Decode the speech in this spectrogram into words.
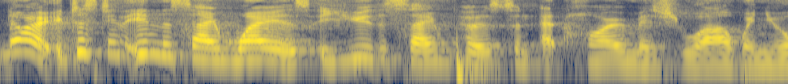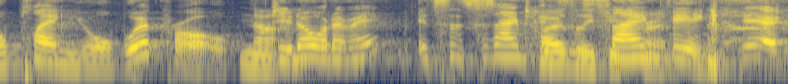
No, it just in, in, the same way as are you the same person at home as you are when you're playing your work role? No. Do you know what I mean? It's the same. Totally it's the different. same thing. Yeah.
